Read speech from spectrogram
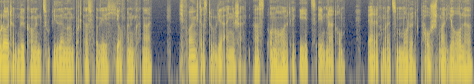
Leute und willkommen zu dieser neuen Podcast-Folge hier auf meinem Kanal. Ich freue mich, dass du wieder eingeschaltet hast und heute geht es eben darum, werdet mal zum Model, tauscht mal die Rolle.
